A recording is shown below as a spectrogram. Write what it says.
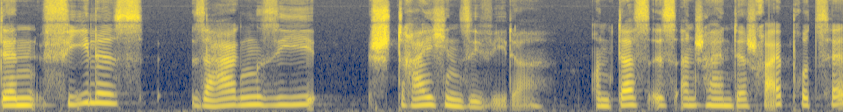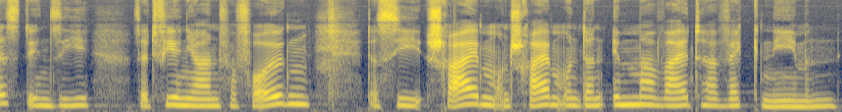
Denn vieles, sagen sie, streichen sie wieder. Und das ist anscheinend der Schreibprozess, den Sie seit vielen Jahren verfolgen, dass Sie schreiben und schreiben und dann immer weiter wegnehmen.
